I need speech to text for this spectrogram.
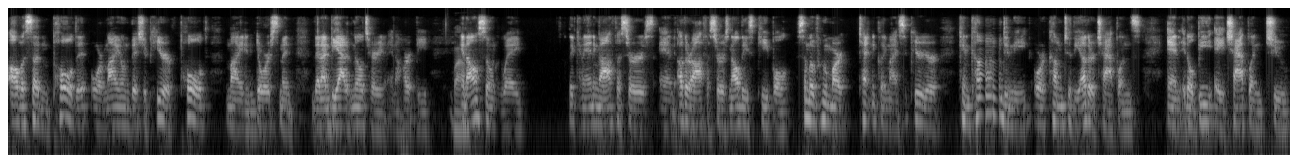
all of a sudden pulled it, or my own bishop here pulled my endorsement, then I'd be out of the military in a heartbeat. Wow. And also, in a way, the commanding officers and other officers and all these people, some of whom are technically my superior, can come to me or come to the other chaplains, and it'll be a chaplain to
